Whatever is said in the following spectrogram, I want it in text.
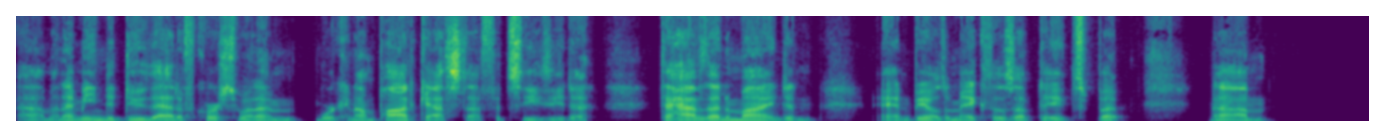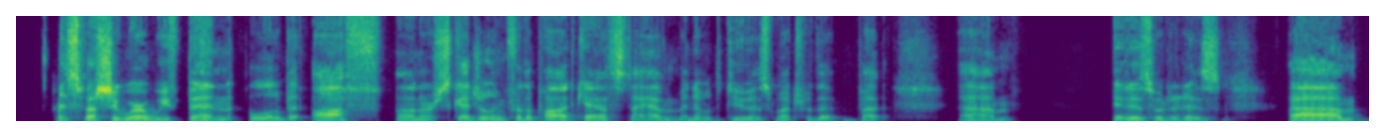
Um, and I mean to do that, of course, when I'm working on podcast stuff, it's easy to to have that in mind and and be able to make those updates. But um, especially where we've been a little bit off on our scheduling for the podcast, I haven't been able to do as much with it, but um, it is what it is. Um,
